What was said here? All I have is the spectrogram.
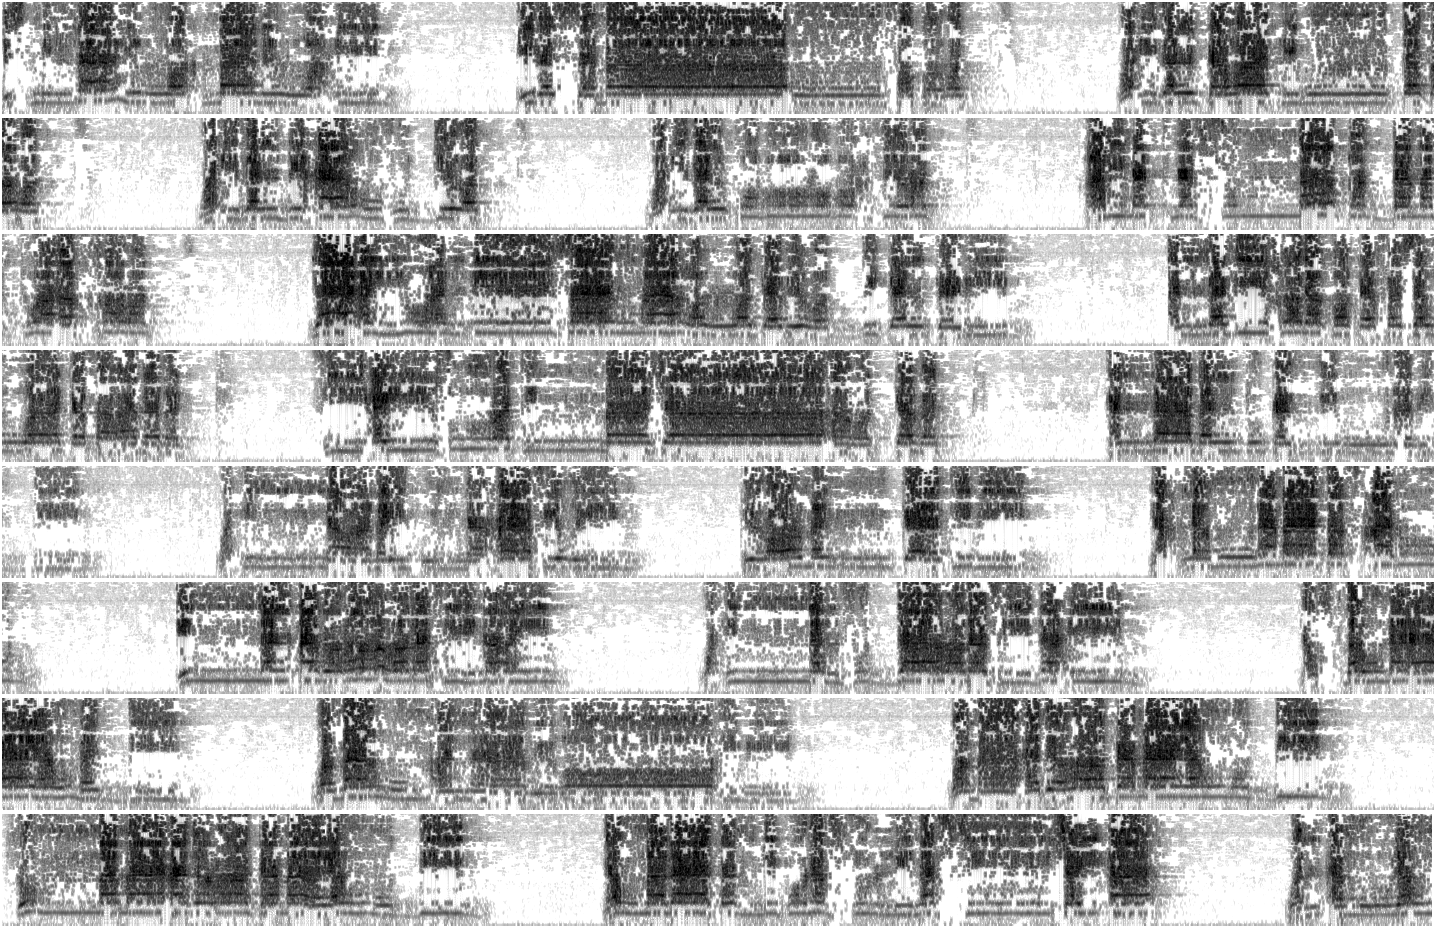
بسم الله الرحمن الرحيم. إذا السماء انفطرت وإذا الكواكب انتثرت وإذا البحار فجرت وإذا القبور بعثرت علمت نفس الذي خلقك فسواك فعدلك. في أي صورة ما شاء ركبك. كلا بل تكذبون ما تفعلون. إن الأبرار لفي نعيم. وإن الفجار لفي جحيم. يصلونها يوم الدين. وما هم عنها بغائبين شيئا والأمر يوم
